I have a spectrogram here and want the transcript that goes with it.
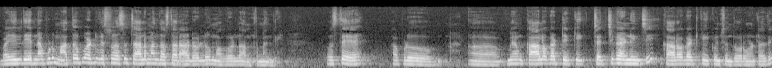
బయలుదేరినప్పుడు మాతో పాటు విశ్వాసులు చాలామంది వస్తారు ఆడవాళ్ళు మగవాళ్ళు అంతమంది. వస్తే అప్పుడు మేము కాలువగట్టు ఎక్కి చర్చి కాడి నుంచి కాలువగట్టుకి కొంచెం దూరం ఉంటుంది.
